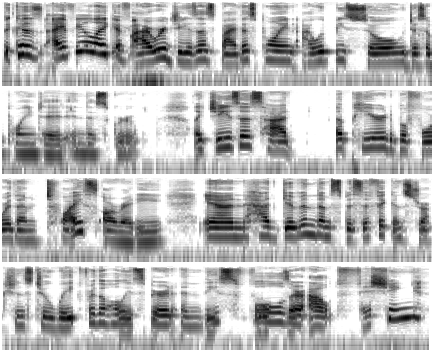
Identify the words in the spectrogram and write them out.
Because I feel like if I were Jesus by this point, I would be so disappointed in this group. Like Jesus had appeared before them twice already and had given them specific instructions to wait for the Holy Spirit, and these fools are out fishing?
